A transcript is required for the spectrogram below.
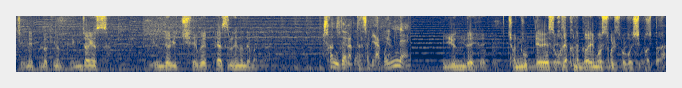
지금의 블러킹은 굉장했어. 윤대엽이 최고의 패스를 했는데 말이야. 천재 같은 소리 하고 있네. 윤대엽 전국대회에서 활약하는 너의 모습을 보고 싶었다.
